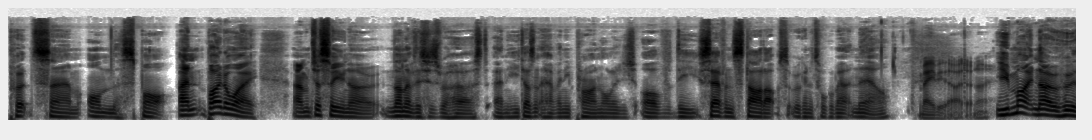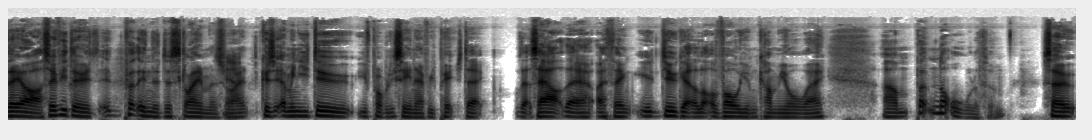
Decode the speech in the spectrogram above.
put Sam on the spot. And by the way, um, just so you know, none of this is rehearsed, and he doesn't have any prior knowledge of the seven startups that we're going to talk about now. Maybe though, I don't know. You might know who they are. So if you do, put in the disclaimers, Yeah. right? Because I mean, you do. You've probably seen every pitch deck that's out there. I think you do get a lot of volume come your way, um, but not all of them. So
